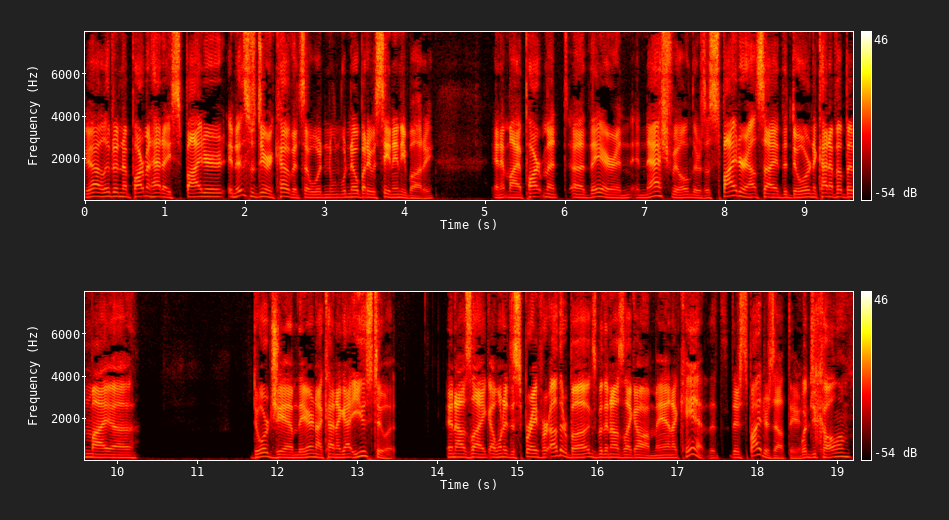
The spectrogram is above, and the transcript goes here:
Yeah, I lived in an apartment, had a spider, and this was during COVID, so when, when nobody was seeing anybody. And at my apartment uh, there in, in Nashville, there's a spider outside the door, and it kind of up in my uh, door jamb there, and I kind of got used to it. And I was like, I wanted to spray for other bugs, but then I was like, oh man, I can't. There's spiders out there. What'd you call him?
